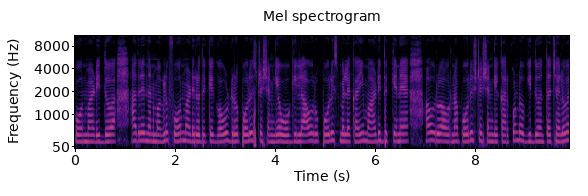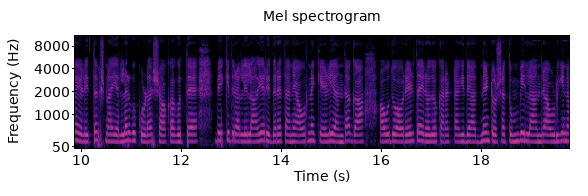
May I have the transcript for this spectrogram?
ಫೋನ್ ಮಾಡಿದ್ದು. ಆದರೆ ನನ್ನ ಮಗಳು ಫೋನ್ ಮಾಡಿರೋದಕ್ಕೆ ಗೌಡ್ರು ಪೊಲೀಸ್ ಸ್ಟೇಷನ್ಗೆ ಹೋಗಿಲ್ಲ. ಅವರು ಪೊಲೀಸ್ ಮೇಲೆ ಕೈ ಮಾಡಿದ್ದಕ್ಕೇ ಅವರು ಅವ್ರನ್ನ ಪೊಲೀಸ್ ಸ್ಟೇಷನ್ಗೆ ಕರ್ಕೊಂಡು ಹೋಗಿದ್ದು ಅಂತ ಚಲುವ ಹೇಳಿದ ತಕ್ಷಣ ಎಲ್ಲರಿಗೂ ಕೂಡ ಶಾಕ್ ಆಗುತ್ತೆ. ಬೇಕಿದ್ರೆ ಅಲ್ಲಿ ಲಾಯರ್ ಇದ್ದರೆ ತಾನೇ ಅವ್ರನ್ನೇ ಕೇಳಿ ಅಂದಾಗ, ಹೌದು, ಅವ್ರು ಹೇಳ್ತಾ ಇರೋದು ಕರೆಕ್ಟಾಗಿದೆ ಹದಿನೆಂಟು ವರ್ಷ ತುಂಬಿಲ್ಲ ಅಂದರೆ ಆ ಹುಡುಗಿನ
